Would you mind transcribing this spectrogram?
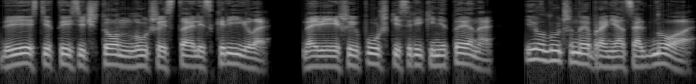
200 тысяч тонн лучшей стали Скрила, новейшие пушки с реки Нетена и улучшенная броня Сальдноа.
